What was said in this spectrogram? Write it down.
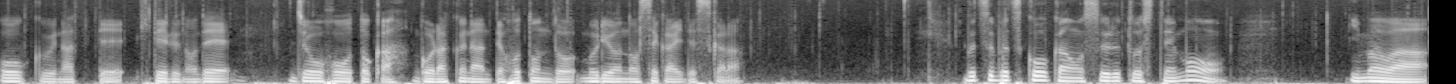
多くなってきてるので情報とか娯楽なんてほとんど無料の世界ですから。物々交換をするとしても今は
